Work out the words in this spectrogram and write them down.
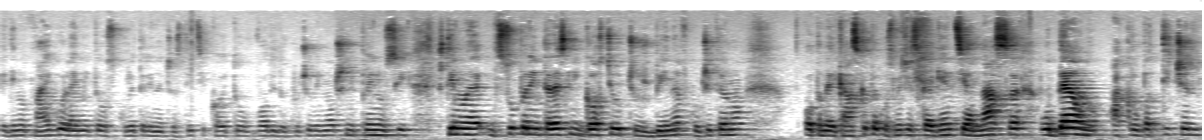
един от най-големите ускорители на частици, който води до ключови научни приноси. Ще имаме супер интересни гости от чужбина, включително от Американската космическа агенция НАСА, отделно акробатичен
